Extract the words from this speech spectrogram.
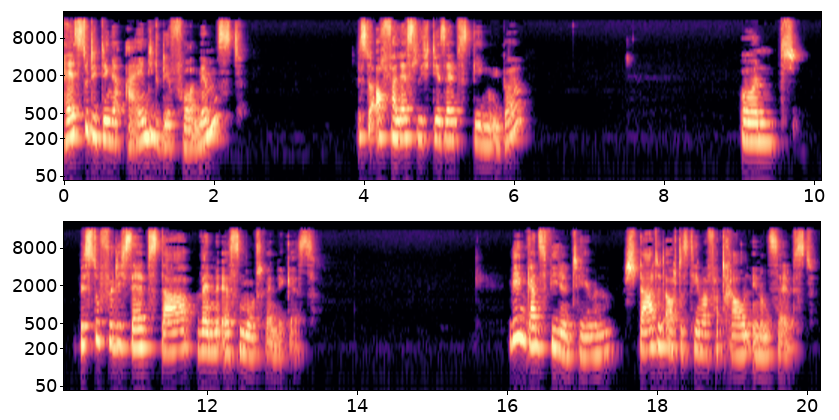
Hältst du die Dinge ein, die du dir vornimmst? Bist du auch verlässlich dir selbst gegenüber? Und bist du für dich selbst da, wenn es notwendig ist? Wie in ganz vielen Themen startet auch das Thema Vertrauen in uns selbst.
